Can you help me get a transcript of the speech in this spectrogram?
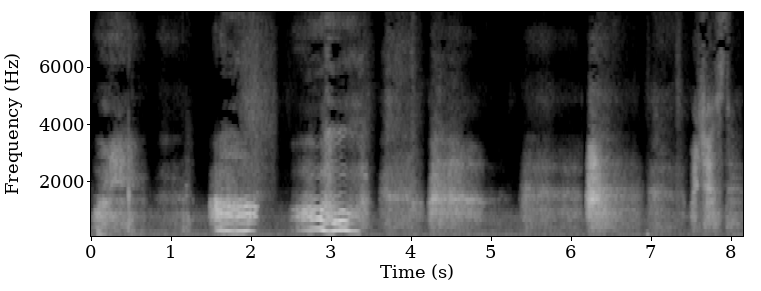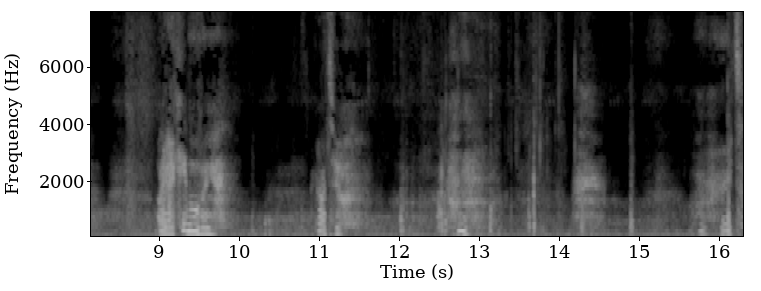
why? Uh, oh. My chest. Wait, I keep moving. I to. Alright.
